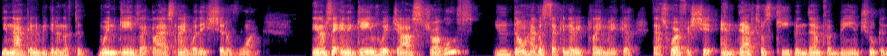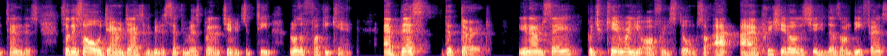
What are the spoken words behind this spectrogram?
you're not going to be good enough to win games like last night where they should have won. You know what I'm saying? And in games where Ja struggles, you don't have a secondary playmaker that's worth a shit. And that's what's keeping them from being true contenders. So this whole Jaren Jackson could be the second best player on the championship team. No, the fuck he can't. at best the third. You know what I'm saying? But you can't run your offense him. So I, I appreciate all the shit he does on defense,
